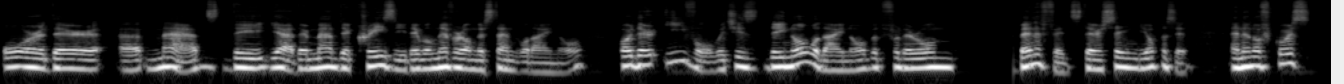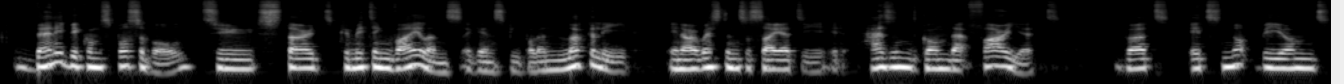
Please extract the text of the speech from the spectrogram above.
or they're uh, mad. They, yeah, they're mad, they're crazy, they will never understand what I know, or they're evil, which is they know what I know, but for their own benefits, they're saying the opposite. And then, of course, then it becomes possible to start committing violence against people. And luckily, in our Western society, it hasn't gone that far yet, but it's not beyond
